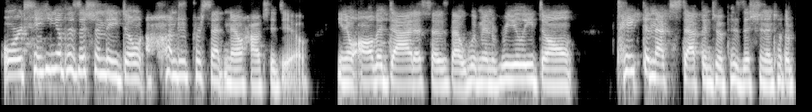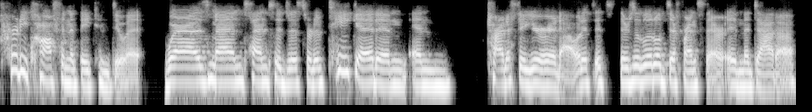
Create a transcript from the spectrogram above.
Or taking a position they don't 100% know how to do. You know, all the data says that women really don't take the next step into a position until they're pretty confident they can do it. Whereas men tend to just sort of take it and, and try to figure it out. It's, it's, there's a little difference there in the data.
